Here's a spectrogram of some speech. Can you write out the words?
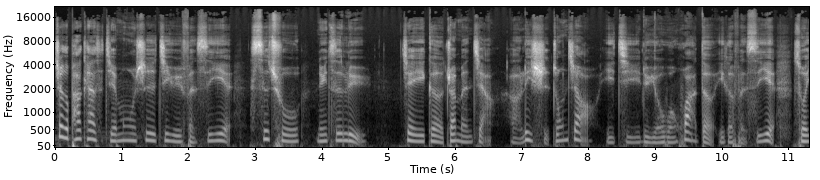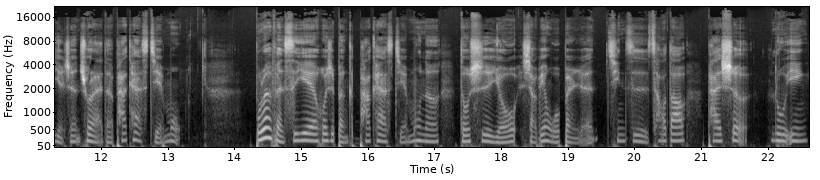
这个 podcast 节目是基于粉丝页“私厨女子旅”这一个专门讲啊历史、宗教。以及旅游文化的一个粉丝页所衍生出来的 Podcast 节目，不论粉丝页或是本 Podcast 节目呢，都是由小编我本人亲自操刀拍摄、录音，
